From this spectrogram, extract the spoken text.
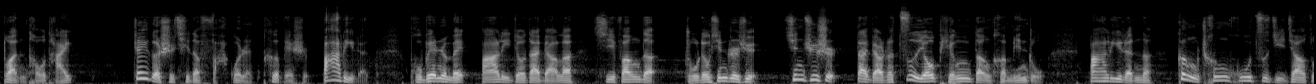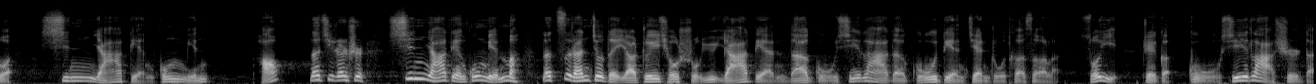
断头台。这个时期的法国人，特别是巴黎人，普遍认为巴黎就代表了西方的主流新秩序、新趋势，代表着自由、平等和民主。巴黎人呢，更称呼自己叫做新雅典公民。好。那既然是新雅典公民嘛，那自然就得要追求属于雅典的古希腊的古典建筑特色了。所以，这个古希腊式的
